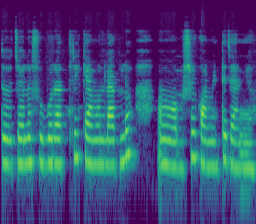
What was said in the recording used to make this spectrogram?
তো চলো, শুভরাত্রি। কেমন লাগল? অবশ্যই কমেন্টে জানিও।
